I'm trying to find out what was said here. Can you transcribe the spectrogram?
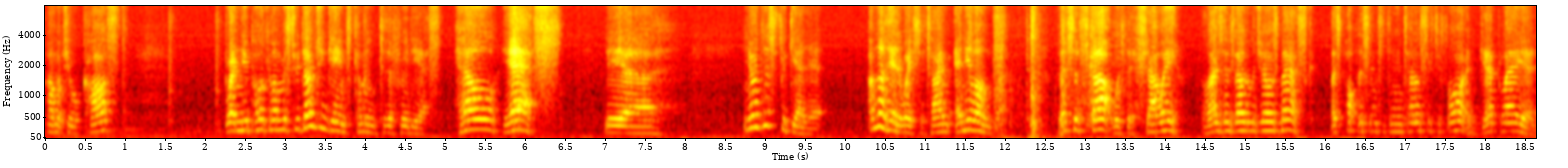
how much it will cost. Brand new Pokemon Mystery Dungeon games coming to the 3DS. Hell yes! The, uh... You know, just forget it. I'm not here to waste your time any longer. Let's just start with this, shall we? Legend of Zelda Majora's Mask. Let's pop this into the Nintendo 64 and get playing.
